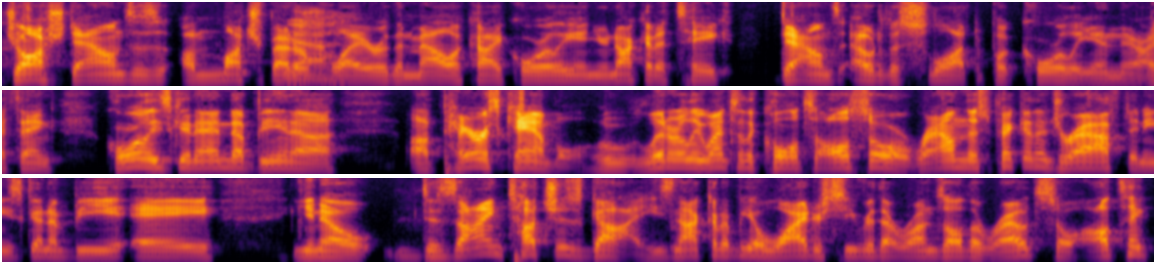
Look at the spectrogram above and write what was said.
Josh Downs is a much better yeah. player than Malachi Corley. And you're not going to take Downs out of the slot to put Corley in there. I think Corley's going to end up being a, a Parris Campbell, who literally went to the Colts also around this pick in the draft. And he's going to be a you know, design touches guy. He's not going to be a wide receiver that runs all the routes. So I'll take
